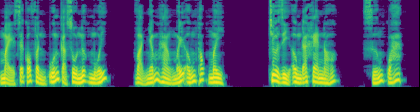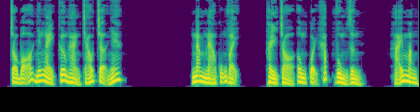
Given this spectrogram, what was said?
mày sẽ có phần uống cả xô nước muối và nhấm hàng mấy ống thóc mây. Chưa gì ông đã khen nó. Sướng quá, cho bỏ những ngày cơm hàng cháo chợ nhé. Năm nào cũng vậy, thầy trò ông quậy khắp vùng rừng, hái măng,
